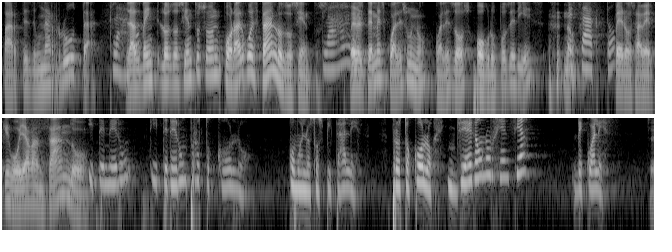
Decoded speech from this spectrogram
partes de una ruta. Claro. Las 20, los 200 son, por algo están los 200. Claro. Pero el tema es cuál es uno, cuál es dos, o grupos de 10. ¿no? Exacto. Pero saber que voy avanzando. Y, y, tener un, y tener un protocolo, como en los hospitales. Protocolo. Llega una urgencia, ¿de cuál es? Sí.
